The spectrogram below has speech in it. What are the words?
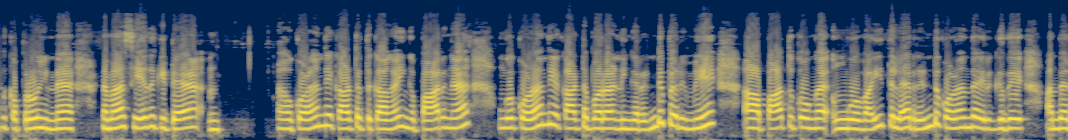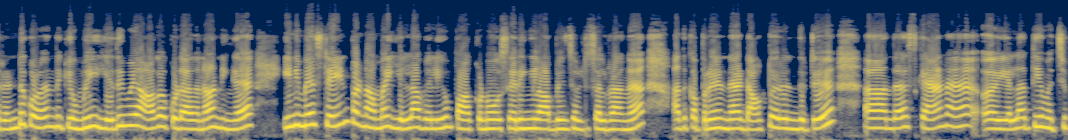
அதுக்கப்புறம் என்ன? நம்ம சேது குழந்தைய காட்டுறதுக்காக இங்கே பாருங்க. உங்கள் குழந்தைய காட்ட போகிற நீங்கள் ரெண்டு பேருமே பார்த்துக்கோங்க உங்கள் வயிற்றில் ரெண்டு குழந்தை இருக்குது. அந்த ரெண்டு குழந்தைக்குமே எதுவுமே ஆகக்கூடாதுன்னா நீங்கள் இனிமேல் ஸ்டெயின் பண்ணாமல் எல்லா வேலையும் பார்க்கணும். சரிங்களா? அப்படின்னு சொல்லிட்டு சொல்கிறாங்க அதுக்கப்புறம் என்ன? டாக்டர் இருந்துட்டு அந்த ஸ்கேனை எல்லாத்தையும் வச்சு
